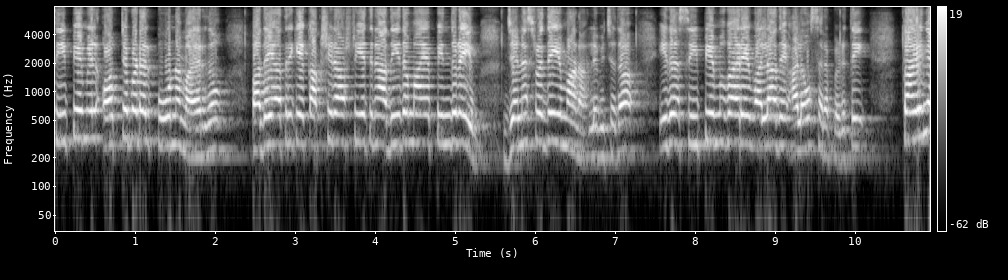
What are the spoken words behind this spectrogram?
സി പി എമ്മിൽ ഒറ്റപ്പെടൽ പൂർണമായിരുന്നു. പദയാത്രയ്ക്ക് കക്ഷി രാഷ്ട്രീയത്തിന് അതീതമായ പിന്തുണയും ജനശ്രദ്ധയുമാണ് ലഭിച്ചത്. ഇത് സി പി എമ്മുകാരെ വല്ലാതെ അലോസരപ്പെടുത്തി. കഴിഞ്ഞ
